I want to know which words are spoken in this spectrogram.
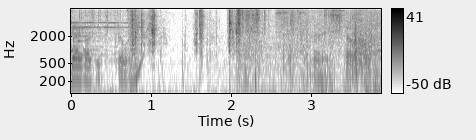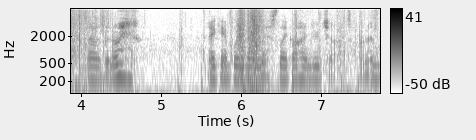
You, I got you. Don't worry. Alright, that was that was annoying. I can't believe I missed like a hundred shots on him.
